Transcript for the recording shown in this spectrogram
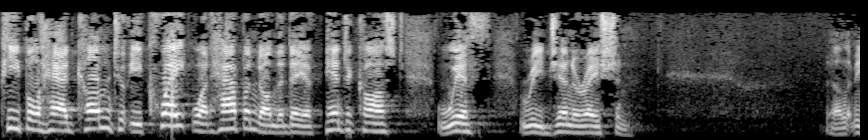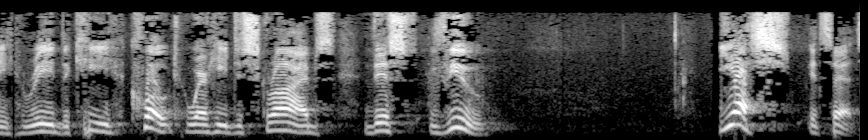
people had come to equate what happened on the day of Pentecost with regeneration. Now let me read the key quote where he describes this view. Yes, it says,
